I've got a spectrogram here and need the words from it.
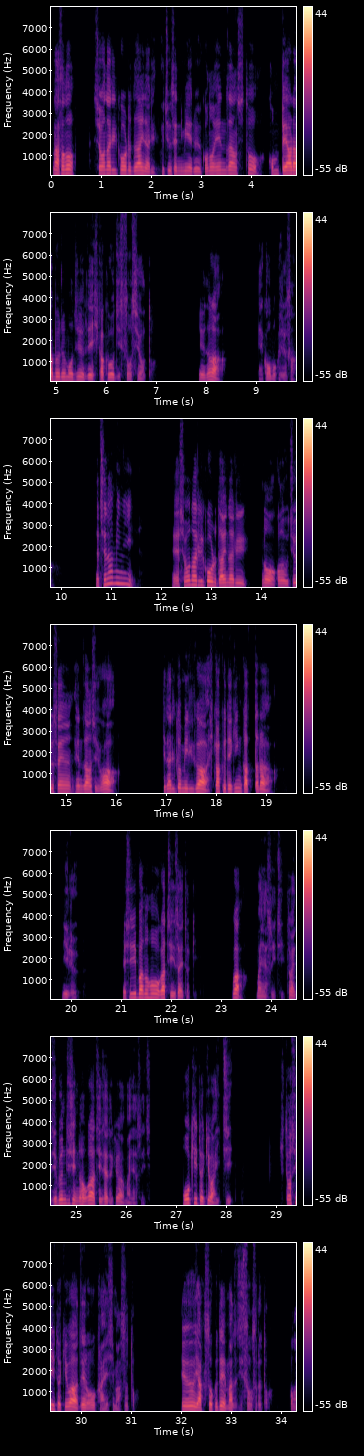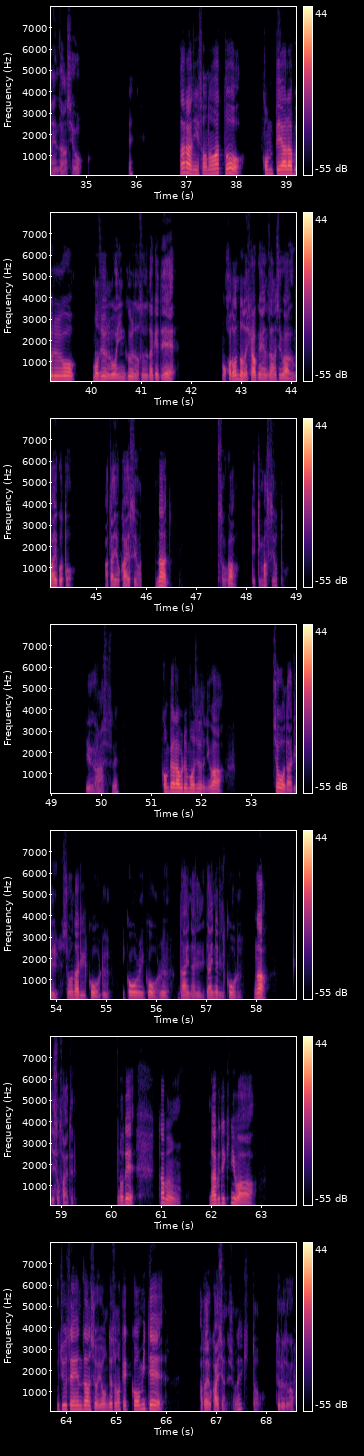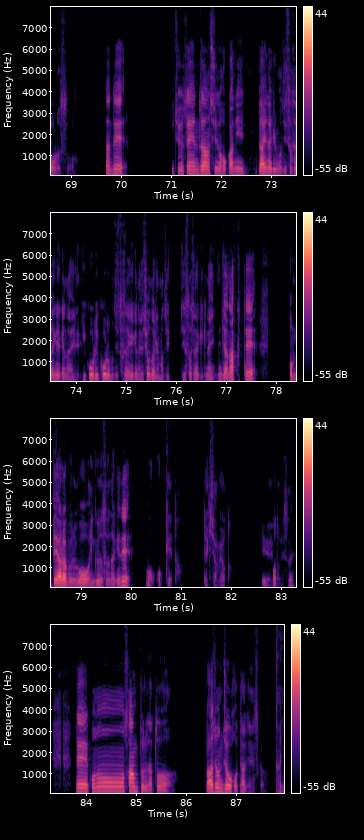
まあ、その小なりイコール大なり宇宙船に見えるこの演算子とコンペアラブルモジュールで比較を実装しようというのが、えー項目13で。ちなみに、えー小なりイコール大なりのこの宇宙船演算子は左と右が比較できんかったら2ル。レシーバーの方が小さいときはマイナス1。つまり自分自身の方が小さいときはマイナス1。大きいときは1。等しいときは0を返しますという約束でまず実装すると。この演算子を。ね、さらにその後、コンペアラブルをモジュールをインクルードするだけで、もうほとんどの比較演算子はうまいこと値を返すような実装ができますよという話ですね。コンペアラブルモジュールには、小なり、小なりイコール、イコールイコール、大なり、大なりイコールが実装されてる。ので、多分、内部的には、宇宙船演算子を読んで、その結果を見て、値を返してるんでしょうね、きっと。トゥルーとかフォルスを。なんで、宇宙船演算子の他に、大なりも実装しなきゃいけない、イコールイコールも実装しなきゃいけない、小なりも実装しなきゃいけないんじゃなくて、コンペアラブルをインクルードするだけでもう OK と。できちゃうよと。いうことですね。で、このサンプルだと、バージョン情報ってあるじゃないですか。はい。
